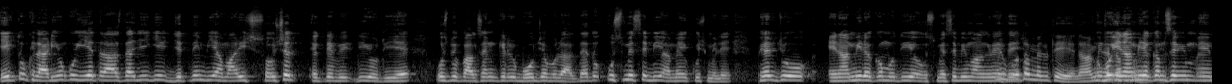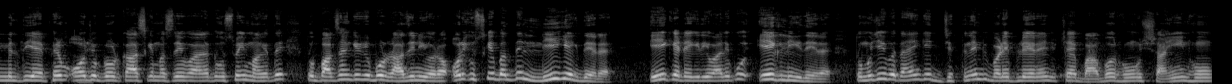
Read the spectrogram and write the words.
एक तो खिलाड़ियों को ये तराज था जी कि जितनी भी हमारी सोशल एक्टिविटी होती है उसमें पाकिस्तान क्रिकेट बोर्ड जब बुलाता है तो उसमें से भी हमें कुछ मिले। फिर जो इनामी रकम होती है उसमें से भी मांग रहे थे। वो तो मिलती है इनामी वो इनामी रकम से भी मिलती है। फिर और जो ब्रॉडकास्ट के मसले आ रहे थे उसमें ही मांगे थे तो पाकिस्तान क्रिकेट बोर्ड राज़ी नहीं हो रहा। और उसके बदले लीग एक दे रहा है। ए कैटेगरी वाले को एक लीग दे रहा है। तो मुझे बताएँ कि जितने भी बड़े प्लेयर हैं चाहे बाबर हों शाहीन हों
